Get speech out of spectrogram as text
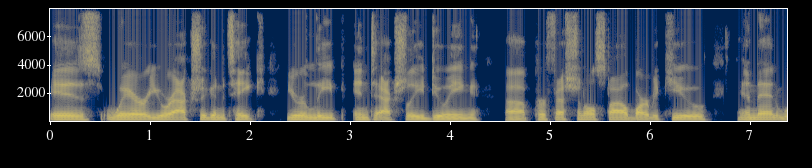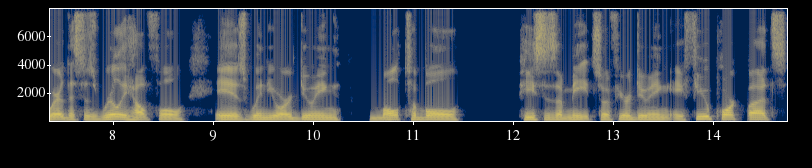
is where you're actually going to take your leap into actually doing uh, professional style barbecue. And then where this is really helpful is when you are doing multiple pieces of meat. So if you're doing a few pork butts,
